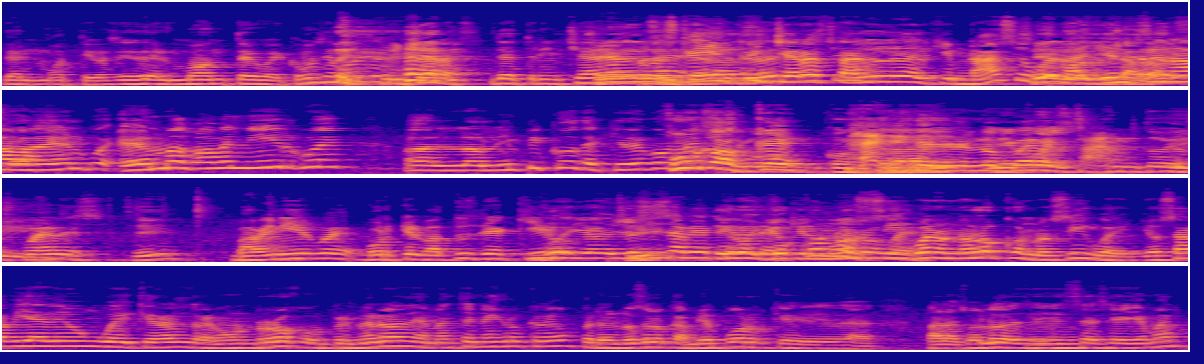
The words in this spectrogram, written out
Del motivo, así, del monte, güey. ¿Cómo se llama? Trincheras. De trincheras. Sí, Pues es que ahí en De trincheras está el, el gimnasio, Sí, güey. Allí entrenaba él, güey. Es más, va a venir, güey, al Olímpico de aquí de Gómez. Fuga, ¿o qué? Contra el, Los el santo. Los jueves. Sí. Va a venir, güey, porque el vato es de aquí, güey. Yo, yo sí, sí. sabía que Digo, era de yo aquí el morro, conocí, güey. bueno, no lo conocí, güey. Yo sabía de un güey que era el dragón rojo. Primero era diamante negro, creo, pero luego se lo cambió porque para suelo así se hacía llamar.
